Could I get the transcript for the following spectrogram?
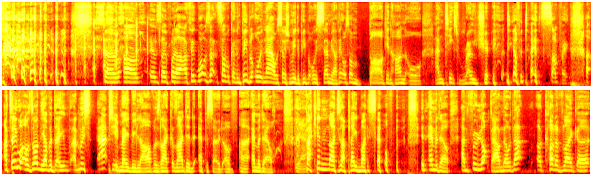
so um, it was so funny. I think what was that? Because people always now with social media, people always send me. I think I was on Bargain Hunt or Antiques Road Trip the other day or something. I, I tell you what, I was on the other day, which actually made me laugh. Was like because I did an episode of uh, Emmerdale Yeah. back in the 90s. I played myself in Emmerdale, and through lockdown there was that. A kind of like a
